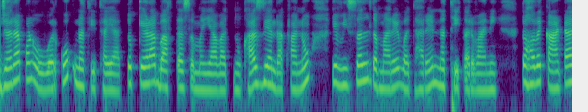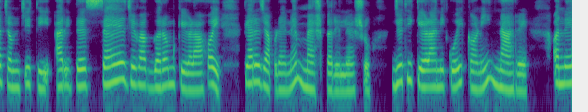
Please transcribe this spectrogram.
જરા પણ ઓવરકુક નથી થયા. તો કેળા બાફતા સમયે આ વાતનું ખાસ ધ્યાન રાખવાનું કે વિસલ તમારે વધારે નથી કરવાની. તો હવે કાંટા ચમચીથી આ રીતે સહેજ એવા ગરમ કેળા હોય, ત્યારે જ આપણે એને મેશ કરી લેશું. જેથી કેળાની કોઈ કણી ના રહે. અને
